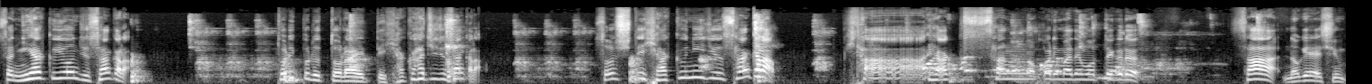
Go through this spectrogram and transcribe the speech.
さあ243から。トリプル捉えて183から。そして123から。きたー103残りまで持ってくる。さあ野毛俊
